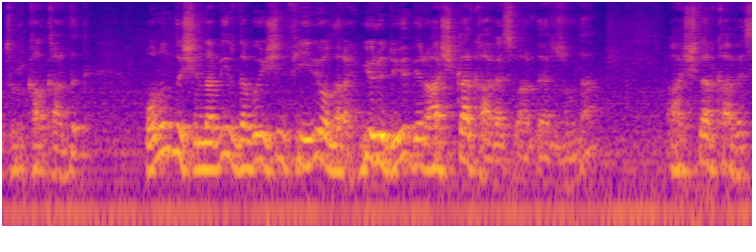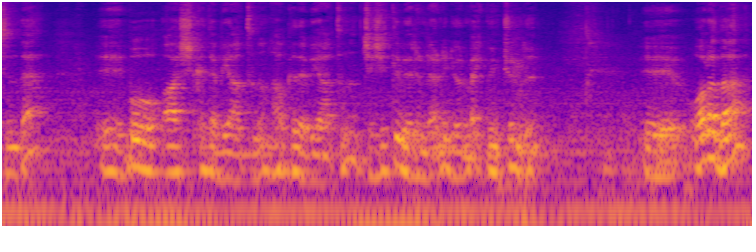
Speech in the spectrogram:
oturur kalkardık. Onun dışında bir de bu işin fiili olarak yürüdüğü bir Aşıklar Kahvesi vardı Erzurum'da. Aşıklar Kahvesi'nde e, bu aşık edebiyatının, halk edebiyatının çeşitli verimlerini görmek mümkündü. E, orada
